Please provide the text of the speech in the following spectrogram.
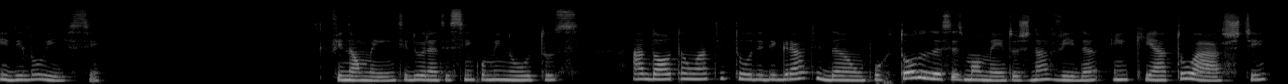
e diluir-se. Finalmente, durante cinco minutos, adota uma atitude de gratidão por todos esses momentos na vida em que atuaste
